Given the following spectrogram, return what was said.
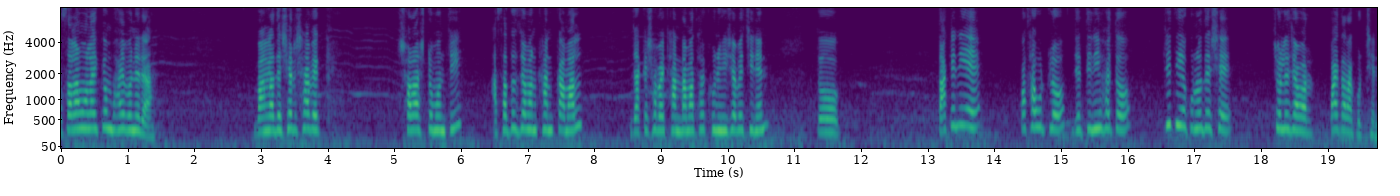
আসসালামু আলাইকুম ভাই বোনেরা। বাংলাদেশের সাবেক স্বরাষ্ট্রমন্ত্রী আসাদুজ্জামান খান কামাল, যাকে সবাই ঠান্ডা মাথার খুনি হিসাবে চিনেন, তো তাকে নিয়ে কথা উঠল যে তিনি হয়তো তৃতীয় কোনো দেশে চলে যাওয়ার পায়তারা করছেন।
